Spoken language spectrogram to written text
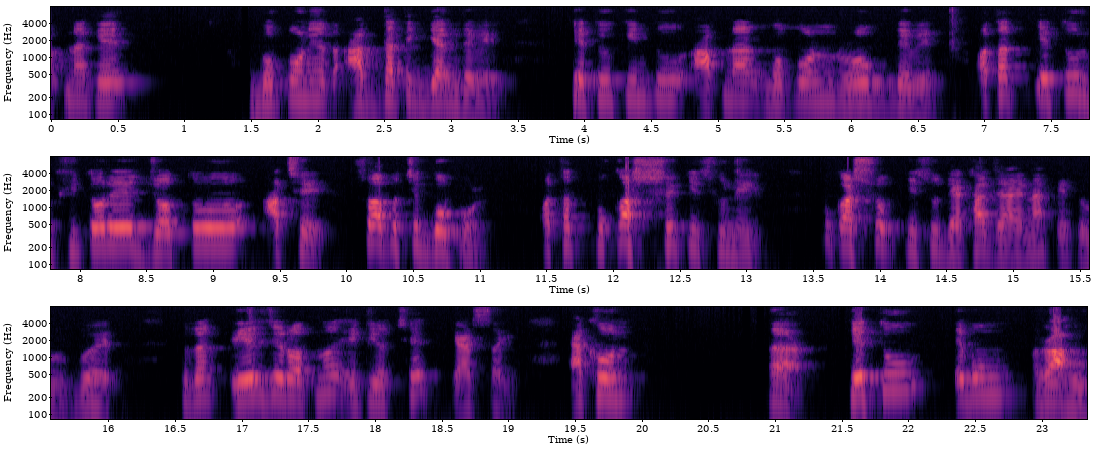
আপনাকে গোপনীয়তা, আধ্যাত্মিক জ্ঞান দেবে, কেতু কিন্তু আপনার গোপন রোগ দেবে, অর্থাৎ কেতুর ভিতরে যত আছে, সব হচ্ছে গোপন, অর্থাৎ প্রকাশ্যে কিছু নেই, প্রকাশ্য কিছু দেখা যায় না কেতুর গ্রহের। সুতরাং এর যে রত্ন, এটি হচ্ছে ক্যারসাই এখন কেতু এবং রাহু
